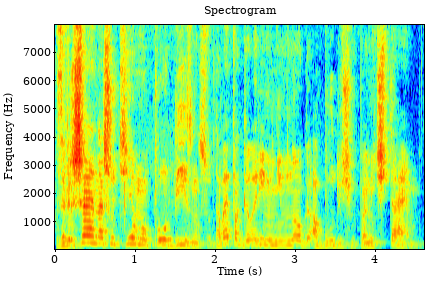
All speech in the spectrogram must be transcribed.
Завершая нашу тему по бизнесу, давай поговорим немного о будущем, помечтаем.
